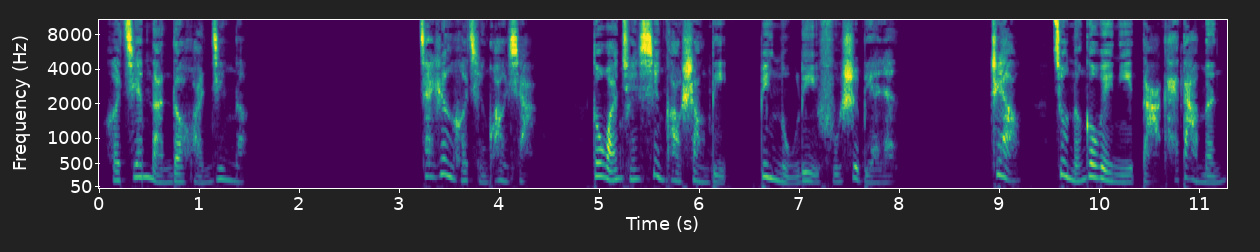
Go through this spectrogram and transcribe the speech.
和艰难的环境呢？在任何情况下，都完全信靠上帝，并努力服侍别人，这样就能够为你打开大门，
